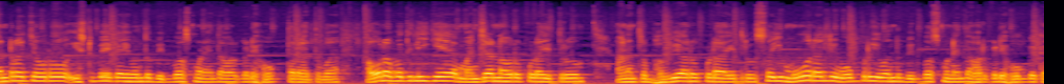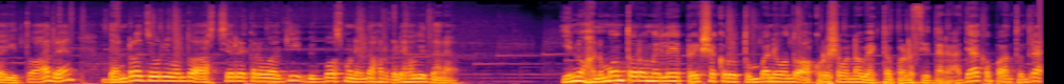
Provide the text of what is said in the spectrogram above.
ಧನ್ರಾಜ್ ಅವರು ಇಷ್ಟು ಬೇಗ ಈ ಒಂದು ಬಿಗ್ ಬಾಸ್ ಮನೆಯಿಂದ ಹೊರಗಡೆ ಹೋಗ್ತಾರೆ ಅಥವಾ ಅವರ ಬದಲಿಗೆ ಮಂಜಣ್ಣ ಅವರು ಕೂಡ ಇದ್ದರು ಆನಂತರ ಭವ್ಯ ಅವರು ಕೂಡ ಇದ್ದರು ಸೊ ಈ ಮೂವರಲ್ಲಿ ಒಬ್ಬರು ಈ ಒಂದು ಬಿಗ್ ಬಾಸ್ ಮನೆಯಿಂದ ಹೊರಗಡೆ ಹೋಗಬೇಕಾಗಿತ್ತು. ಆದರೆ ಧನ್ರಾಜ್ ಅವರು ಈ ಒಂದು ಆಶ್ಚರ್ಯಕರವಾಗಿ ಬಿಗ್ ಬಾಸ್ ಮನೆಯಿಂದ ಹೊರಗಡೆ ಹೋಗಿದ್ದಾರೆ. ಇನ್ನು ಹನುಮಂತ್ ಅವರ ಮೇಲೆ ಪ್ರೇಕ್ಷಕರು ತುಂಬಾ ಒಂದು ಆಕ್ರೋಶವನ್ನು ವ್ಯಕ್ತಪಡಿಸಿದ್ದಾರೆ. ಅದ್ಯಾಕಪ್ಪ ಅಂತಂದರೆ,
